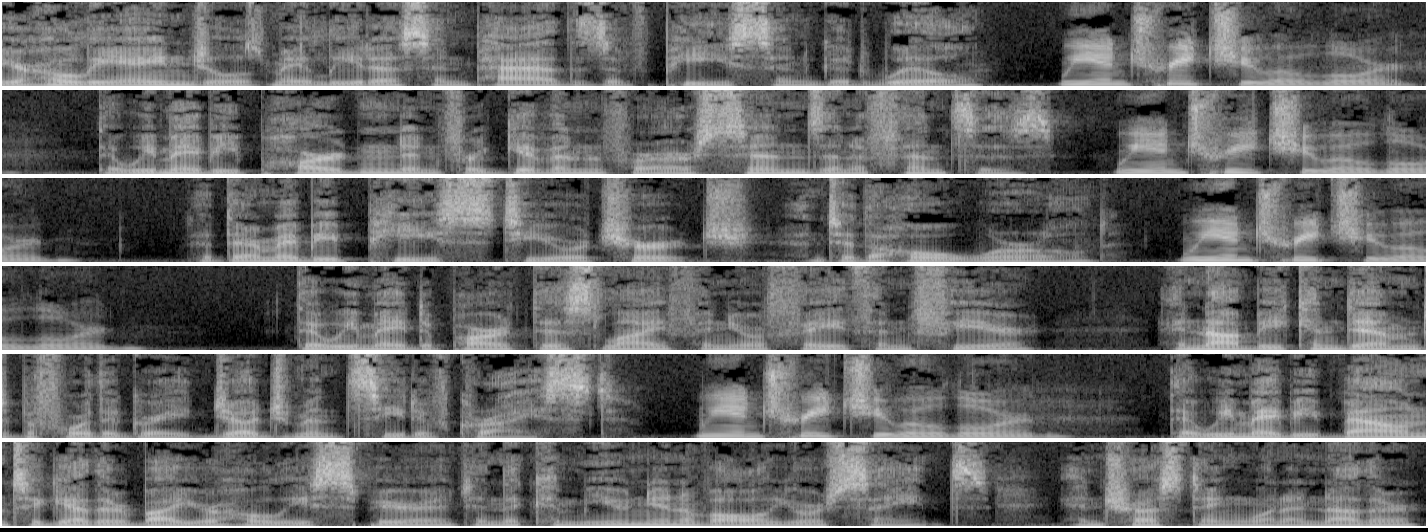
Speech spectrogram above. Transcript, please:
your holy angels may lead us in paths of peace and goodwill. We entreat you, O Lord. That we may be pardoned and forgiven for our sins and offenses we entreat you, O Lord. That there may be peace to your church and to the whole world. We entreat you, O Lord. That we may depart this life in your faith and fear, and not be condemned before the great judgment seat of Christ. We entreat you, O Lord. That we may be bound together by your Holy Spirit in the communion of all your saints, entrusting one another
